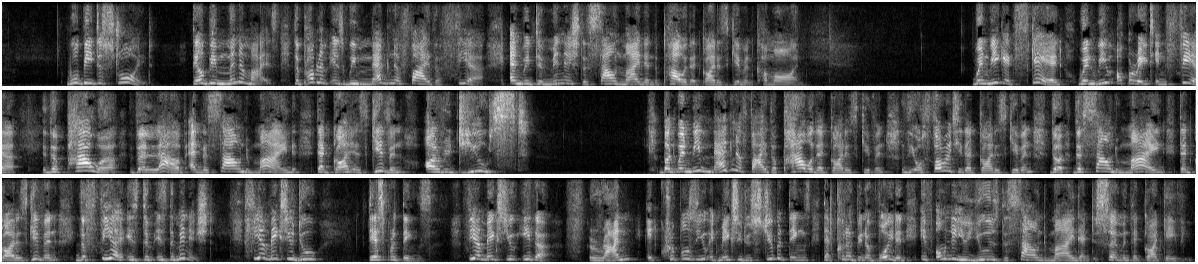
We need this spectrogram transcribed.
will be destroyed. They'll be minimized. The problem is we magnify the fear and we diminish the sound mind and the power that God has given. Come on. When we get scared, when we operate in fear, the power, the love, and the sound mind that God has given are reduced. But when we magnify the power that God has given, the authority that God has given, the, the sound mind that God has given, the fear is, is diminished. Fear makes you do desperate things. Fear makes you either run, it cripples you, it makes you do stupid things that could have been avoided if only you used the sound mind and discernment that God gave you.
